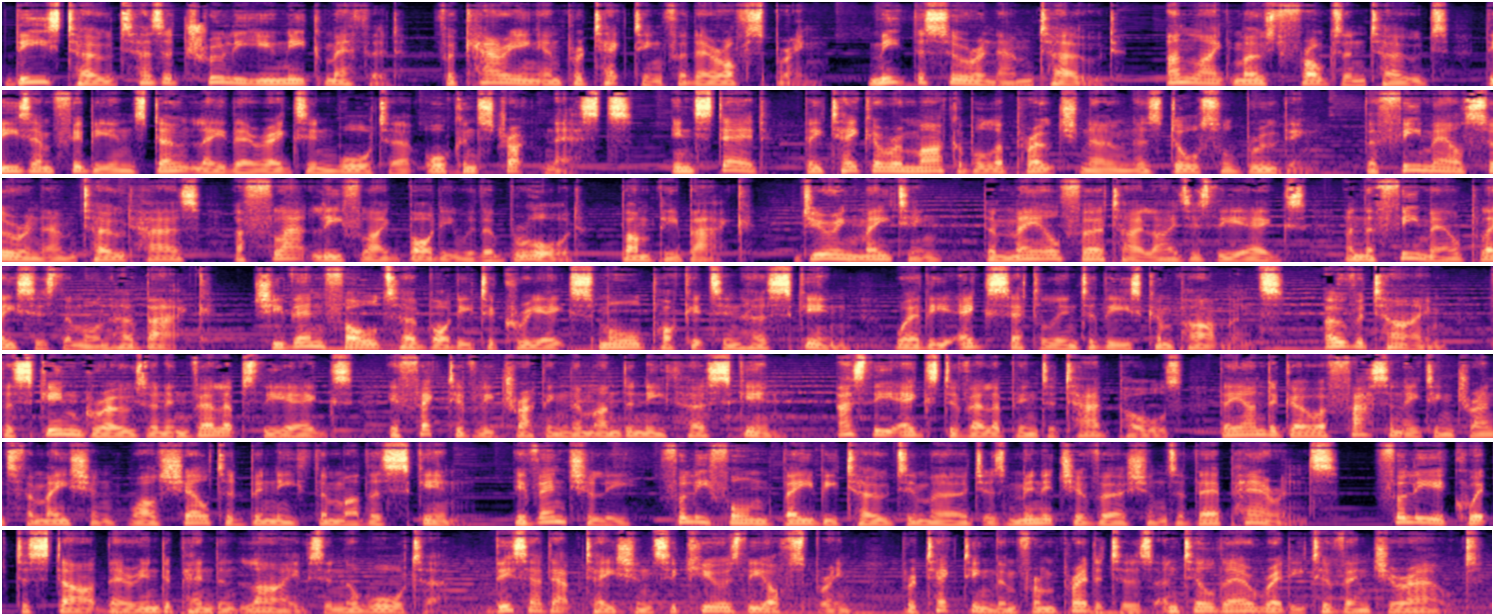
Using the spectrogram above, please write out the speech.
These toads has a truly unique method for carrying and protecting for their offspring. Meet the Suriname toad. Unlike most frogs and toads, these amphibians don't lay their eggs in water or construct nests. Instead, they take a remarkable approach known as dorsal brooding. The female Suriname toad has a flat leaf-like body with a broad, bumpy back. During mating, the male fertilizes the eggs, and the female places them on her back. She then folds her body to create small pockets in her skin, where the eggs settle into these compartments. Over time, the skin grows and envelops the eggs, effectively trapping them underneath her skin. As the eggs develop into tadpoles, they undergo a fascinating transformation while sheltered beneath the mother's skin. Eventually, fully formed baby toads emerge as miniature versions of their parents, fully equipped to start their independent lives in the water. This adaptation secures the offspring, protecting them from predators until they're ready to venture out.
